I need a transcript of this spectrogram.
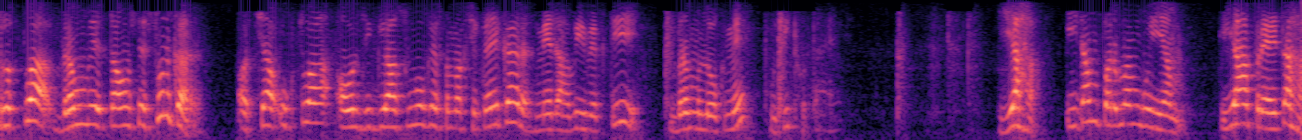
श्रुत्वा ब्रह्मवेताओं से सुनकर अच्छा उक्तवा और जिज्ञासुओं के समक्ष कहकर मेधावी व्यक्ति ब्रह्मलोक में पूजित होता है। यह इदम परमम गुह्यम यह प्रयतः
